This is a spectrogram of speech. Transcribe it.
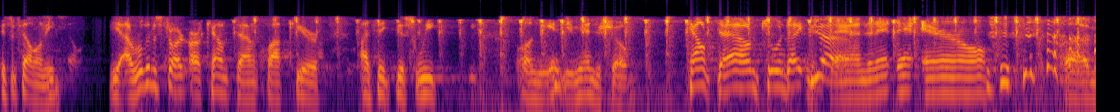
it's a felony. Yeah, we're going to start our countdown clock here. I think this week on the Andy Amanda show. Countdown to indictment. Yeah. um,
